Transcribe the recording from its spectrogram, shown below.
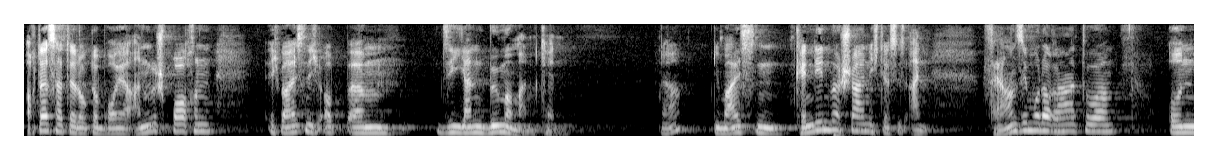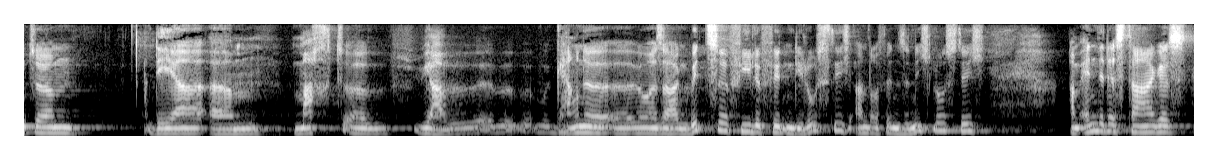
auch das hat der Dr. Breuer angesprochen. Ich weiß nicht, ob ähm, Sie Jan Böhmermann kennen. Ja? Die meisten kennen den wahrscheinlich. Das ist ein Fernsehmoderator und ähm, der ähm, macht äh, ja gerne, äh, wenn wir sagen, Witze. Viele finden die lustig, andere finden sie nicht lustig. Am Ende des Tages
